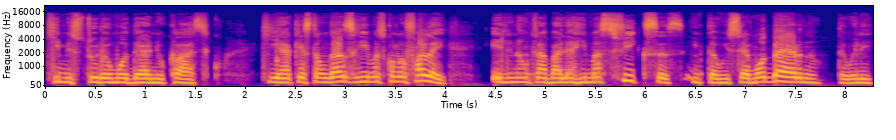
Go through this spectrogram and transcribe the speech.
que mistura o moderno e o clássico, que é a questão das rimas, como eu falei. Ele não trabalha rimas fixas, então isso é moderno. Então ele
